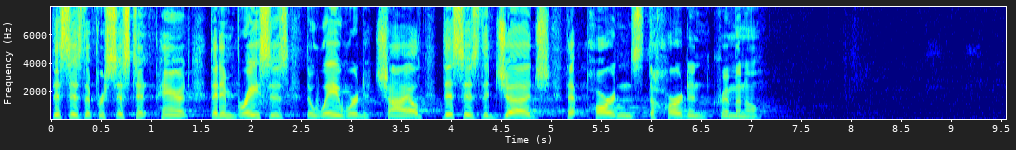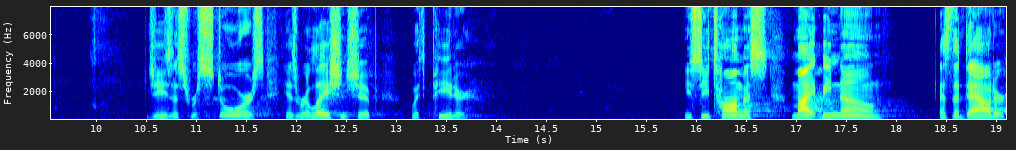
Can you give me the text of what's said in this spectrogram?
This is the persistent parent that embraces the wayward child. This is the judge that pardons the hardened criminal. Jesus restores his relationship with Peter. You see, Thomas might be known as the doubter,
